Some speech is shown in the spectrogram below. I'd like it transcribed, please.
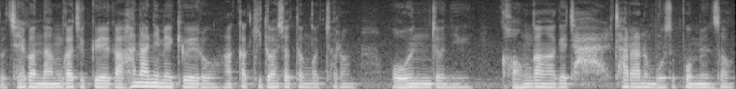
또 재건 남가죽교회가 하나님의 교회로 아까 기도하셨던 것처럼 온전히 건강하게 잘 자라는 모습 보면서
